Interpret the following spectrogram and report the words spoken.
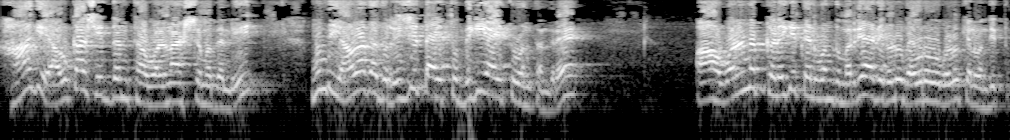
ಹಾಗೆ ಅವಕಾಶ ಇದ್ದಂತಹ ವರ್ಣಾಶ್ರಮದಲ್ಲಿ ಮುಂದೆ ಯಾವಾಗ ಅದು ರಿಜಿಟ್ ಆಯಿತು, ಬಿಗಿ ಆಯಿತು ಅಂತಂದ್ರೆ ಆ ವರ್ಣಗಳಿಗೆ ಕೆಲವೊಂದು ಮರ್ಯಾದೆಗಳು, ಗೌರವಗಳು ಕೆಲವೊಂದಿತ್ತು.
